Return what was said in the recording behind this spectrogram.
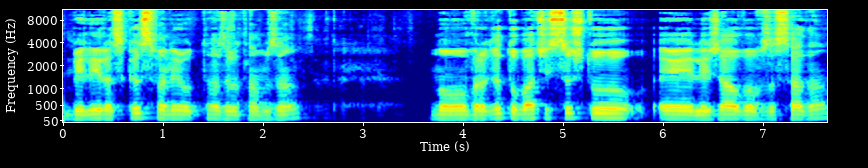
били разкъсвани от Хазрат Хамза, но врагът обаче също е лежал в засада.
